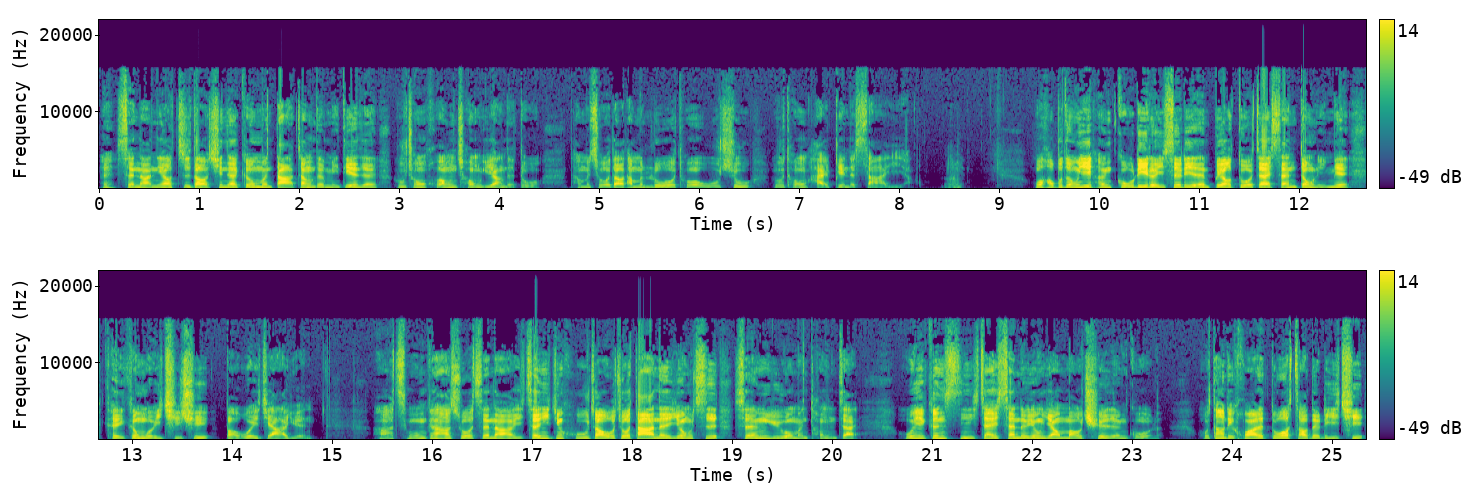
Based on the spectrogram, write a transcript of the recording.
哎，神啊，你要知道，现在跟我们打仗的米甸人如同蝗虫一样的多。他们说到，他们骆驼无数，如同海边的沙一样。我好不容易很鼓励了以色列人不要躲在山洞里面，可以跟我一起去保卫家园啊！我们跟他说，神啊，神已经呼召我说，大能的勇士，神与我们同在。我也跟你再三的用羊毛确认过了。我到底花了多少的力气？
